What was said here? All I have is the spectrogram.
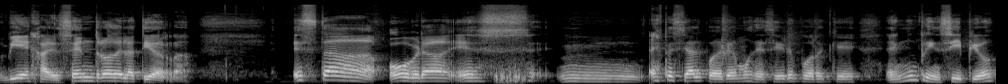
Vieja al centro de la Tierra. Esta obra es mm, especial, podríamos decir, porque en un principio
